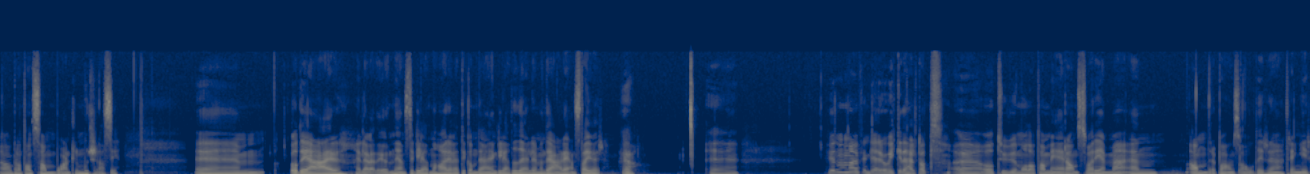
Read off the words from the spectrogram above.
av bl.a. samboeren til mora si. Um, og det er Eller jeg vet den eneste gleden hun har. Jeg vet ikke om det er en glede det heller, men det er det eneste hun gjør. Ja. Eh, hun eh, fungerer jo ikke i det hele tatt. eh, og Tue må da ta mer ansvar i hjemmet enn andre på hans alder eh, trenger.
